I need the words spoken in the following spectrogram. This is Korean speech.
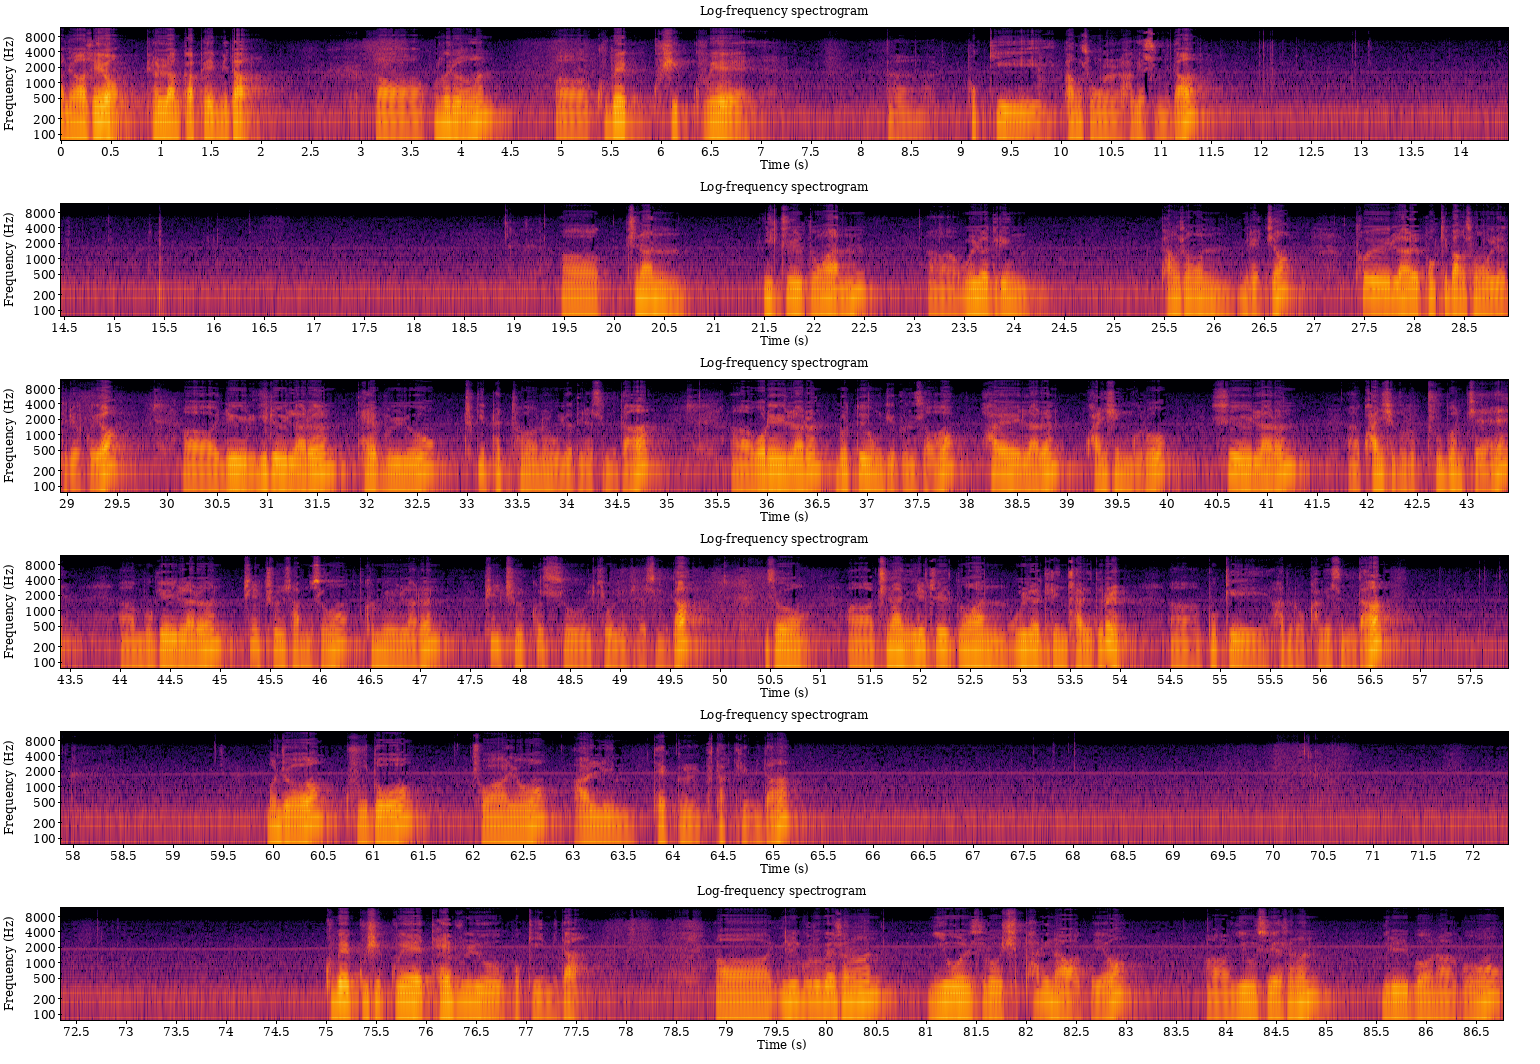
안녕하세요. 별난카페입니다. 어, 오늘은 어, 999회 어, 복귀 방송을 하겠습니다. 어, 지난 일주일 동안 어, 올려드린 방송은 이랬죠. 토요일 날 복귀 방송 올려드렸고요. 어, 일요일, 날은 대분류 특이 패턴을 올려드렸습니다. 어, 월요일 날은 로또 용지 분석, 화요일 날은 관심 그룹, 수요일 날은 어, 관시그룹 두 번째, 어, 목요일 날은 필출 삼수, 금요일 날은 필출 끝수 이렇게 올려드렸습니다. 그래서 어, 지난 일주일 동안 올려드린 자료들을 어, 복귀하도록 하겠습니다. 먼저 구독, 좋아요, 알림, 댓글 부탁드립니다. (999의) 대분류 복귀입니다. 어, 1그룹에서는 2월수로 18이 나왔고요. 어, 이웃수에서는 1번하고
